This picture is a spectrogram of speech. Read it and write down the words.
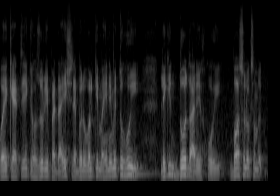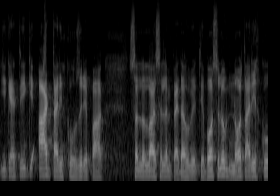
वो ये कहते हैं कि हजूर की पैदाइश रबील के महीने में तो हुई, लेकिन दो तारीख़ को हुई। बहुत से लोग ये कहते हैं कि आठ तारीख़ को हजूर पाक सल्लल्लाहु अलैहि वसल्लम पैदा हुए थे। बहुत से लोग नौ तारीख़ को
